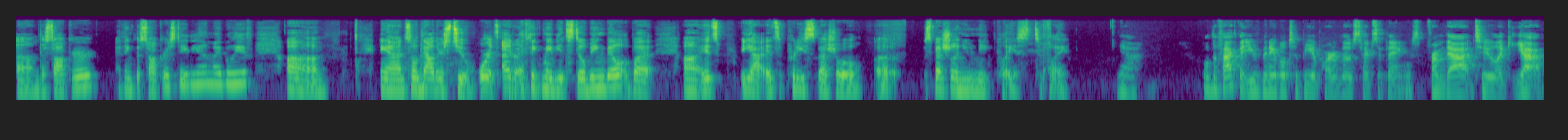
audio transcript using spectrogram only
um, the soccer I think the soccer stadium, I believe. Um, and so now there's two, or it's I, I think maybe it's still being built, but uh, it's yeah, it's a pretty special, uh, special and unique place to play. Yeah. Well, the fact that you've been able to be a part of those types of things, from that to like, yeah,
